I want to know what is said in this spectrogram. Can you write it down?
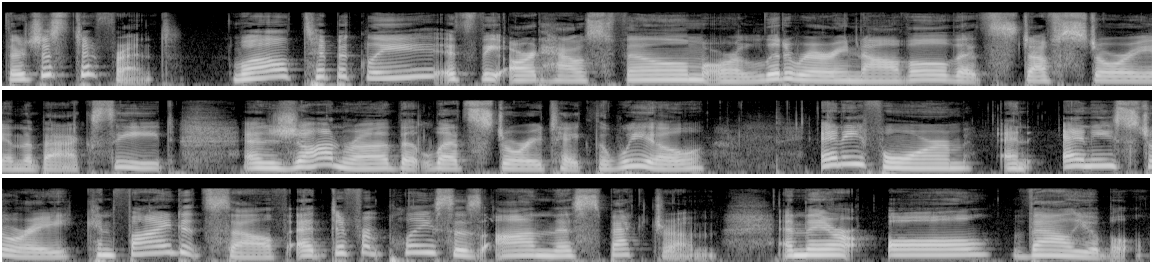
They're just different. Well, typically, it's the art house film or literary novel that stuffs story in the back seat and genre that lets story take the wheel. Any form and any story can find itself at different places on this spectrum, and they are all valuable.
